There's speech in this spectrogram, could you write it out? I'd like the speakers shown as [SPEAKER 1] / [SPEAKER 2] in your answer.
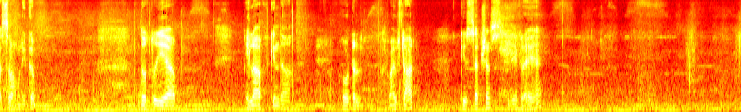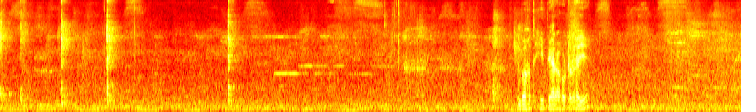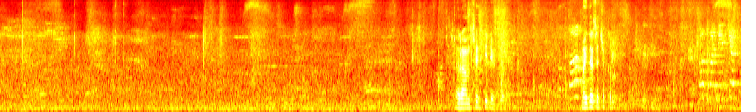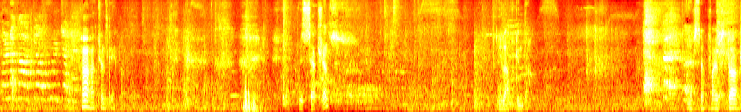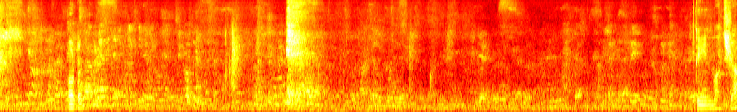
[SPEAKER 1] असलकम दोस्तों, ये आप इलाफ किंदा होटल फाइव स्टार की रिसेप्शंस देख रहे हैं। बहुत ही प्यारा होटल है ये। आराम से ही लेट जाओ। मैं इधर से चक्कर लो। हाँ हाँ चलते receptions Elaf Kinda. It's a five star hotel तीन बादशाह।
